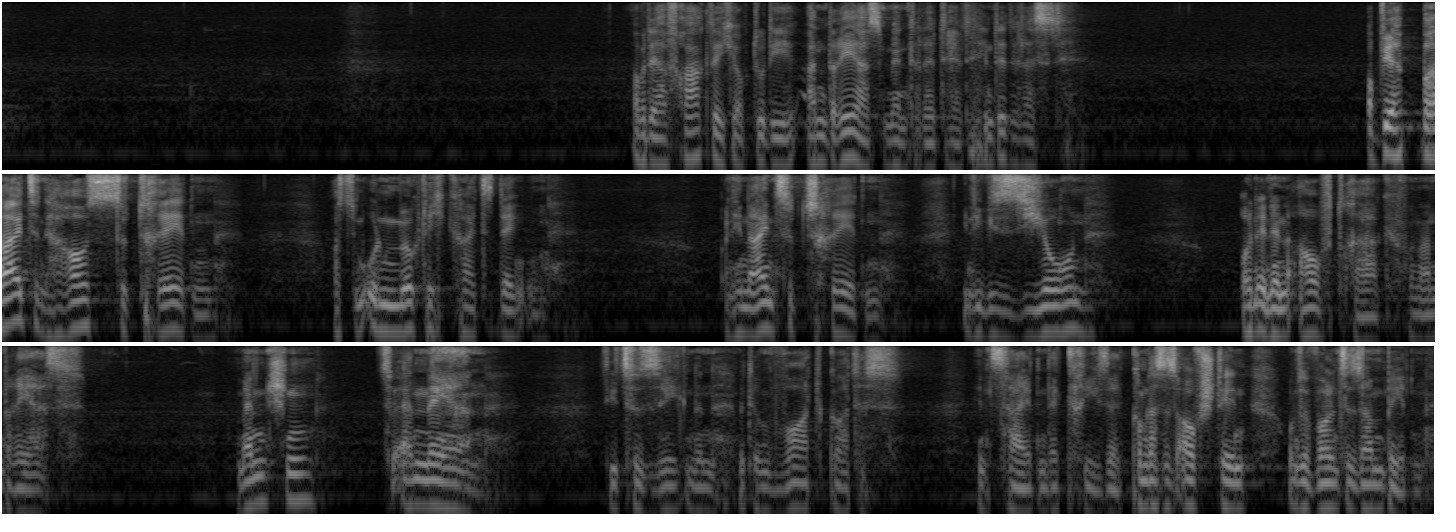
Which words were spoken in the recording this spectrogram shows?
Aber der fragt dich, ob du die Andreas-Mentalität hinter dir lässt. Ob wir bereit sind, herauszutreten aus dem Unmöglichkeitsdenken und hineinzutreten in die Vision und in den Auftrag von Andreas. Menschen zu ernähren, sie zu segnen mit dem Wort Gottes in Zeiten der Krise. Komm, lass uns aufstehen und wir wollen zusammen beten.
